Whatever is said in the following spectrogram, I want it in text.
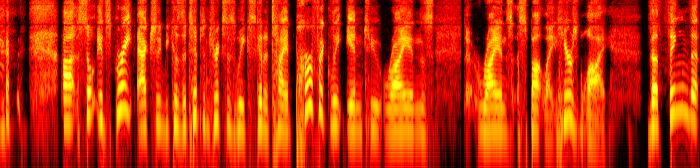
uh, so it's great actually because the tips and tricks this week is going to tie perfectly into Ryan's Ryan's spotlight. Here's why. The thing that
